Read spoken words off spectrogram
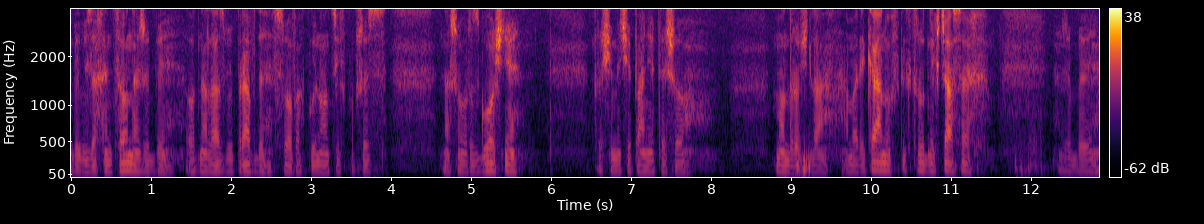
były zachęcone, żeby odnalazły prawdę w słowach płynących poprzez naszą rozgłośnię. Prosimy Cię, Panie, też o mądrość dla Amerykanów w tych trudnych czasach, żeby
